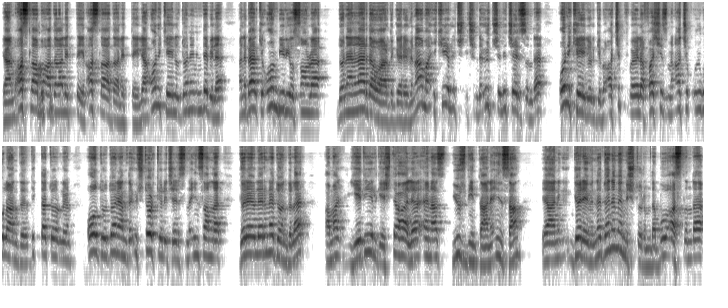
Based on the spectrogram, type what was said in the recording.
Yani asla bu adalet değil, asla adalet değil. Yani 12 Eylül döneminde bile hani belki 11 yıl sonra dönenler de vardı görevine ama 2 yıl iç- içinde, 3 yıl içerisinde 12 Eylül gibi açık böyle faşizmin açık uygulandığı, diktatörlüğün olduğu dönemde 3-4 yıl içerisinde insanlar görevlerine döndüler. Ama 7 yıl geçti hala en az 100 bin tane insan yani görevine dönememiş durumda. Bu aslında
